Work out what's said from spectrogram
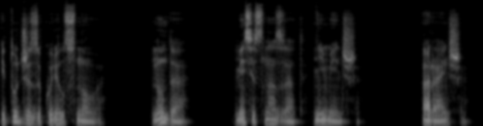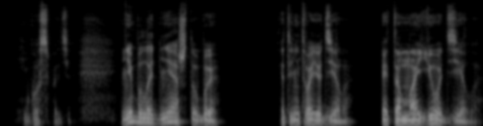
и тут же закурил снова. Ну да, месяц назад, не меньше. А раньше? Господи, не было дня, чтобы... Это не твое дело. Это мое дело.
